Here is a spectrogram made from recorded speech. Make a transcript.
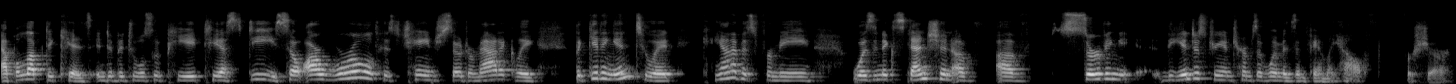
epileptic kids, individuals with PTSD. So our world has changed so dramatically. But getting into it, cannabis for me was an extension of, of serving the industry in terms of women's and family health for sure.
